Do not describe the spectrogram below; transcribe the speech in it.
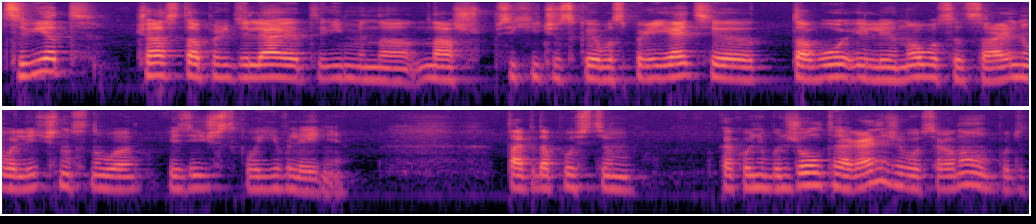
цвет часто определяет именно наше психическое восприятие того или иного социального, личностного, физического явления. Так, допустим, какой-нибудь желтый, оранжевый, все равно он будет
